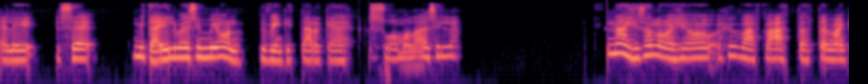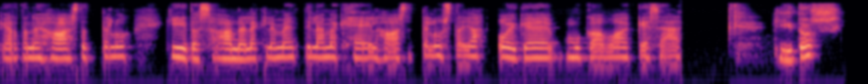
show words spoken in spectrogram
Eli se mitä ilmeisimmin on hyvinkin tärkeä suomalaisille. Näihin sanoihin on hyvä päättää tämänkertainen haastattelu. Kiitos Hannele Klementtilä McHale haastattelusta ja oikein mukavaa kesää. Kiitos.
